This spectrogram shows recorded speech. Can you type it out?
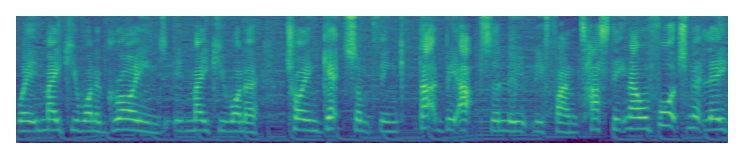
where it'd make you want to grind, it'd make you want to try and get something, that'd be absolutely fantastic. Now, unfortunately,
